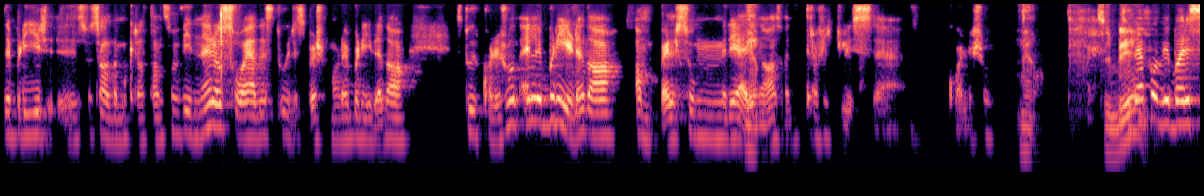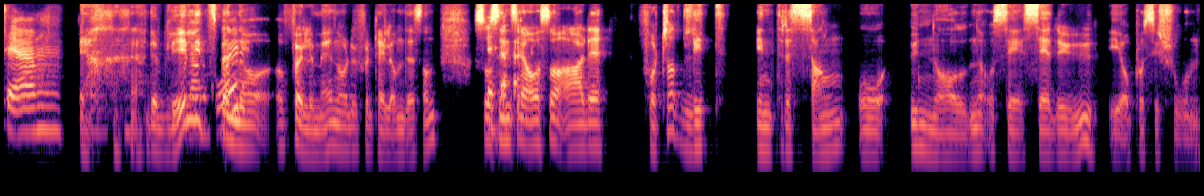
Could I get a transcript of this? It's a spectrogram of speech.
det blir eh, sosialdemokratene som vinner. Og så er det store spørsmålet blir det da storkoalisjon, eller blir det da Ampel som regjeringa, altså en trafikklyskoalisjon. Så det Så det får vi bare se. um, Ja, det blir litt spennende å, å følge med når du forteller om det sånn. Så syns jeg også er det fortsatt litt interessant og underholdende å se CDU i opposisjon.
